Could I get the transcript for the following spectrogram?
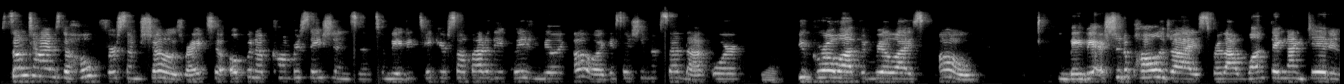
sometimes the hope for some shows, right? To open up conversations and to maybe take yourself out of the equation and be like, oh, I guess I shouldn't have said that. Or Yeah. you grow up and realize, oh, maybe I should apologize for that one thing I did in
